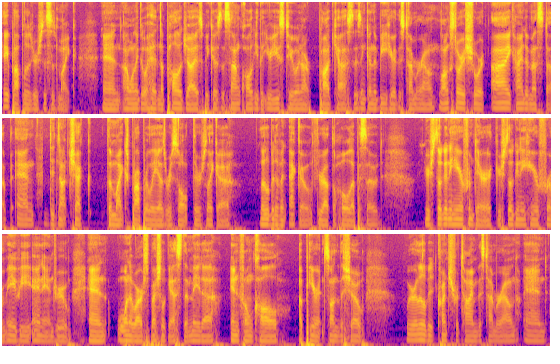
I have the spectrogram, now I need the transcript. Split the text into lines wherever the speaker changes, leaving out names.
Hey, Pop Losers, this is Mike, and I want to go ahead and apologize because the sound quality that you're used to in our podcast isn't going to be here this time around. Long story short, I kind of messed up and did not check the mics properly. As a result, there's like a little bit of an echo throughout the whole episode. You're still going to hear from Derek. You're still going to hear from AV and Andrew, and one of our special guests that made a in phone call appearance on the show we were a little bit crunched for time this time around, and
